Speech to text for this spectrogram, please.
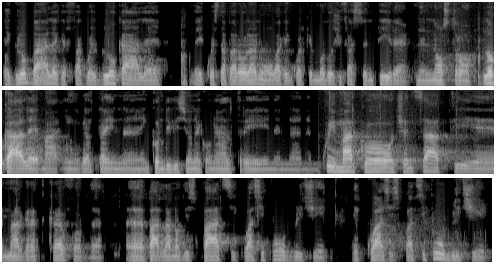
e globale che fa quel glocale e questa parola nuova che in qualche modo ci fa sentire nel nostro locale, ma in realtà in, in condivisione con altri. Nel, nel... Qui Marco Cenzatti e Margaret Crawford eh, parlano di spazi quasi pubblici e quasi spazi pubblici.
